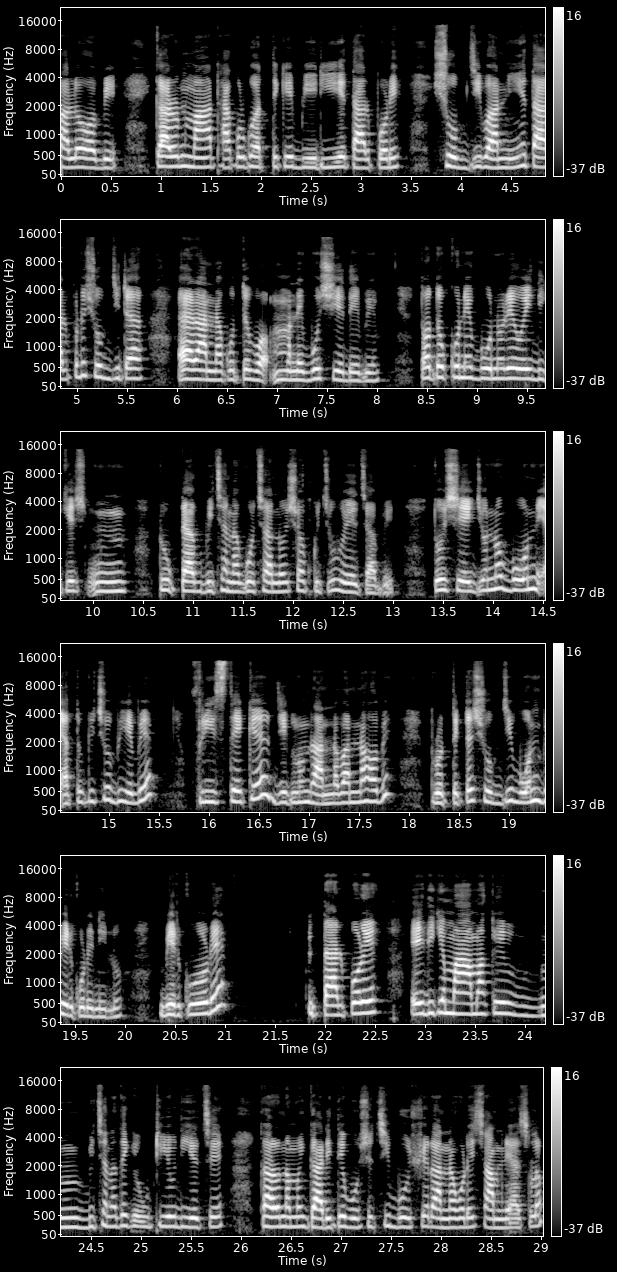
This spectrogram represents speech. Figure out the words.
ভালো হবে। কারণ মা ঠাকুর ঘর থেকে বেরিয়ে তারপরে সবজি বানিয়ে তারপরে সবজিটা রান্না করতে মানে বসিয়ে দেবে। ততক্ষণে বোনরে ওই দিকে টুকটাক বিছানা গোছানো সব কিছু হয়ে যাবে। তো সেই জন্য বোন এত কিছু ভেবে ফ্রিজ থেকে যেগুলো রান্না বান্না হবে, প্রত্যেকটা সবজি বোন বের করে নিল। বের করে তারপরে এইদিকে মা আমাকে বিছানা থেকে উঠিয়েও দিয়েছে। কারণ আমি গাড়িতে বসেছি, বসে রান্নাঘরের সামনে আসলাম।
